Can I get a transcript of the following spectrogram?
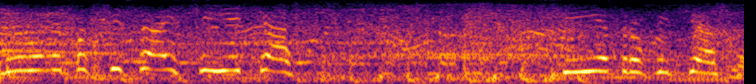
Ну, вони поспішай, ще є час. Ще є трохи часу.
